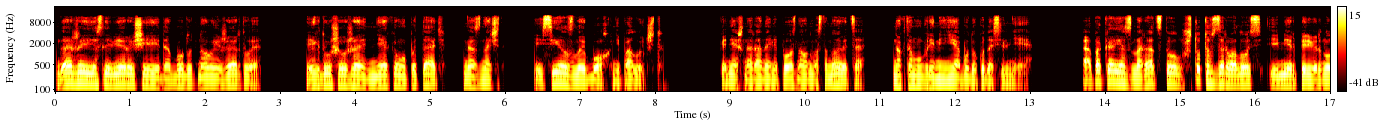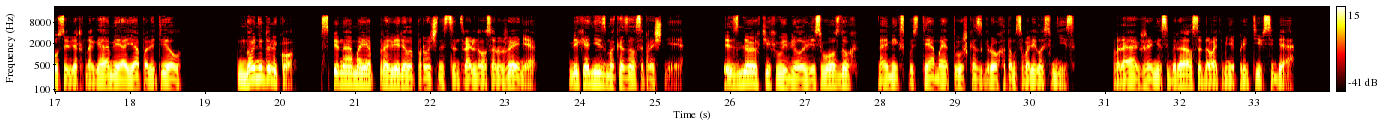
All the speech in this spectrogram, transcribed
Даже если верующие и добудут новые жертвы, их души уже некому пытать, а значит, и сил злой бог не получит. Конечно, рано или поздно он восстановится, но к тому времени я буду куда сильнее. А пока я злорадствовал, что-то взорвалось, и мир перевернулся вверх ногами, а я полетел... Но недалеко. Спина моя проверила прочность центрального сооружения, Механизм оказался прочнее. Из легких выбило весь воздух, а миг спустя моя тушка с грохотом свалилась вниз. Враг же не собирался давать мне прийти в себя.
